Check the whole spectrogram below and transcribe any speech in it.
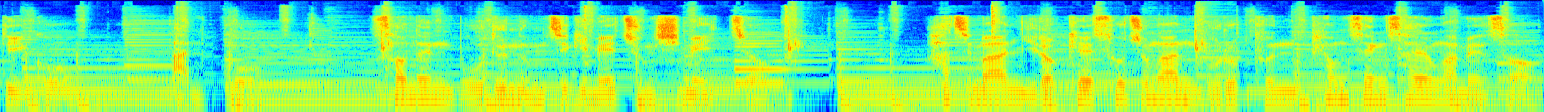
뛰고 앉고 서는 모든 움직임의 중심에 있죠. 하지만 이렇게 소중한 무릎은 평생 사용하면서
